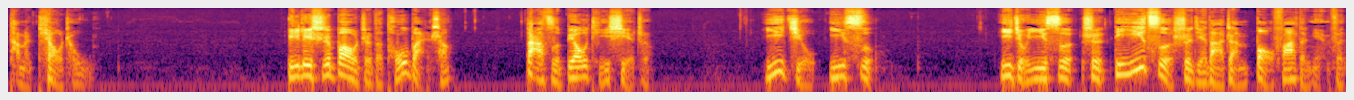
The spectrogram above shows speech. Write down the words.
他们跳着舞。比利时报纸的头版上，大字标题写着：“一九一四。”一九一四是第一次世界大战爆发的年份。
